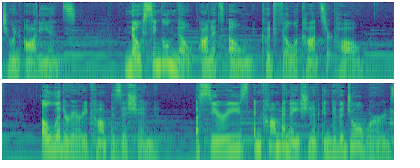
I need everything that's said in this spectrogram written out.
to an audience. No single note on its own could fill a concert hall. A literary composition, a series and combination of individual words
